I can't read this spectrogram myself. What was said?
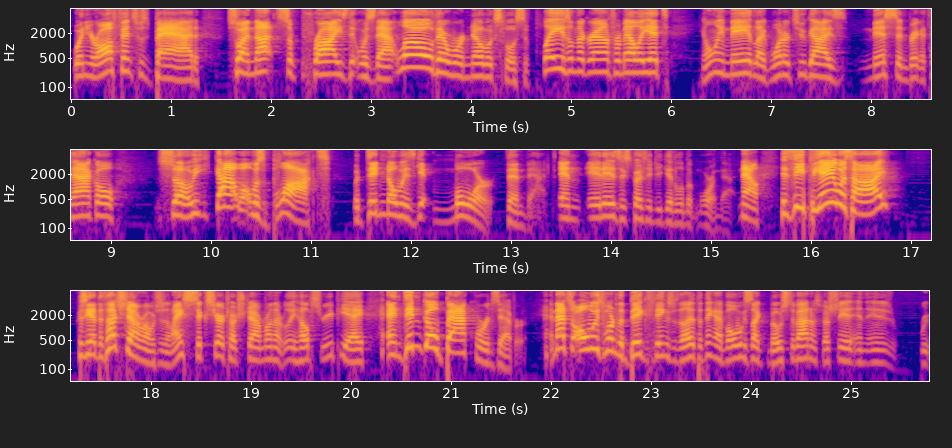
when your offense was bad. So I'm not surprised it was that low. There were no explosive plays on the ground from Elliott. He only made like one or two guys miss and break a tackle. So he got what was blocked, but didn't always get more than that. And it is expected to get a little bit more than that. Now, his EPA was high because he had the touchdown run, which is a nice six yard touchdown run that really helps your EPA, and didn't go backwards ever. And that's always one of the big things with. The thing I've always liked most about him, especially in, in his re-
